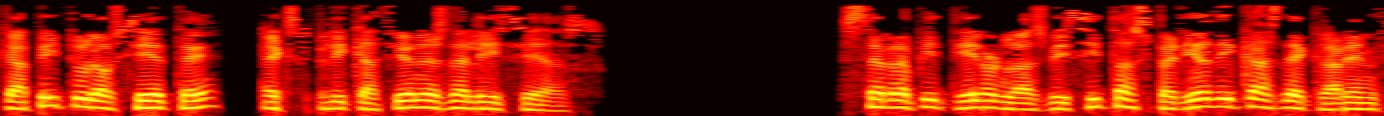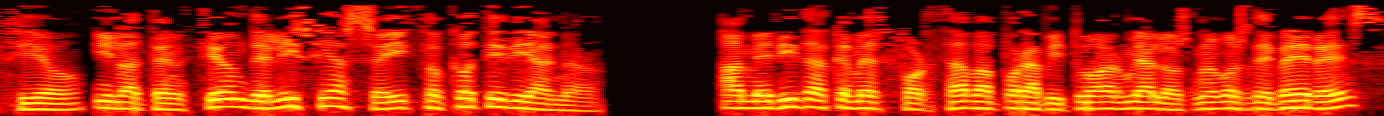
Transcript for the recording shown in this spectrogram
Capítulo 7. Explicaciones delicias. Se repitieron las visitas periódicas de Clarencio, y la atención de Lisias se hizo cotidiana. A medida que me esforzaba por habituarme a los nuevos deberes,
